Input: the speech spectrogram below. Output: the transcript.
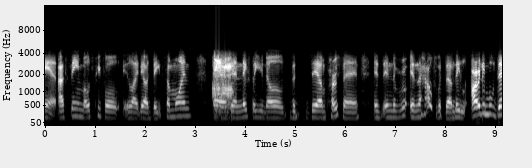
and I've seen most people eh, like they'll date someone, and then next thing you know, the damn person is in the room in the house with them. They already moved in.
